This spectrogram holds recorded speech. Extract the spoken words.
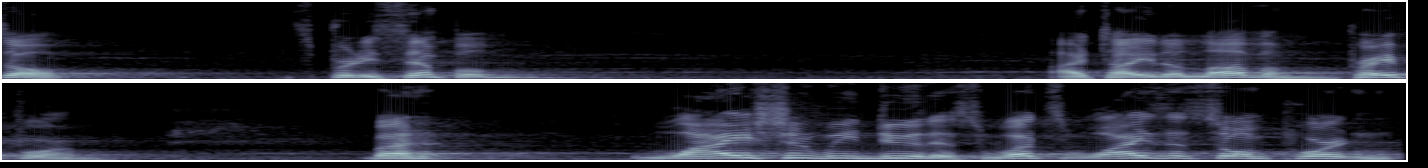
So, it's pretty simple. I tell you to love them, pray for them. But why should we do this? What's, why is it so important?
